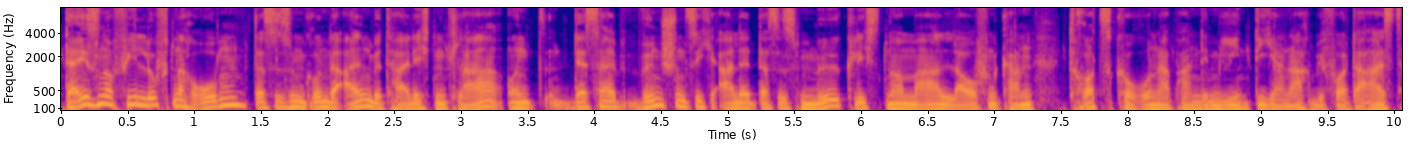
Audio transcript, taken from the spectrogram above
Da ist noch viel Luft nach oben, das ist im Grunde allen Beteiligten klar. Und deshalb wünschen sich alle, dass es möglichst normal laufen kann, trotz Corona-Pandemie, die ja nach wie vor da ist.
